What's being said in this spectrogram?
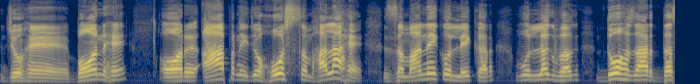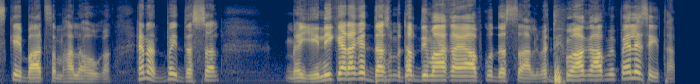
जो हैं बॉर्न है और आपने जो होश संभाला है जमाने को लेकर वो लगभग 2010 के बाद संभाला होगा। है ना? भाई 10 साल मैं ये नहीं कह रहा कि 10 तब दिमाग आया आपको 10 साल में। दिमाग आप में पहले से ही था।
